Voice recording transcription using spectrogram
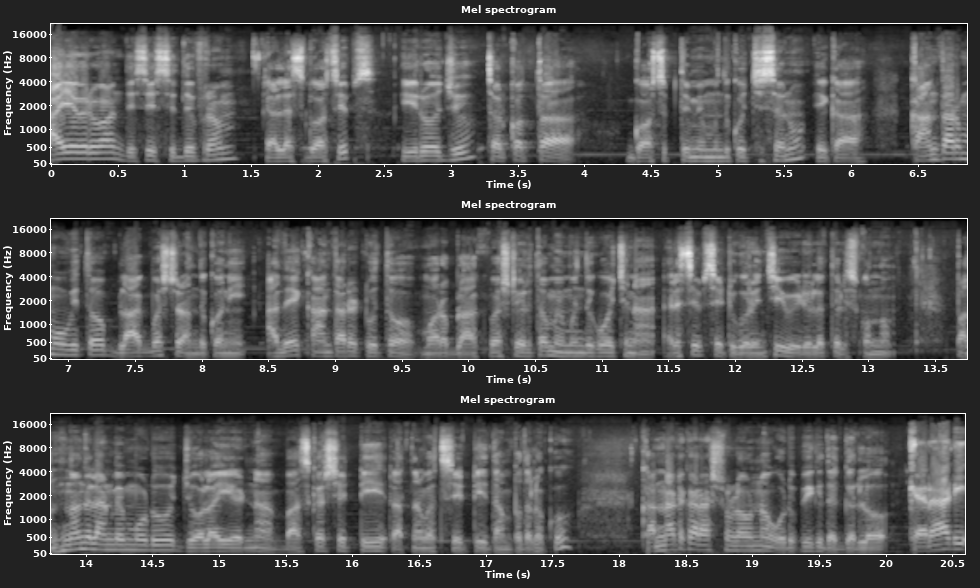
Hi everyone this is Siddhi from LS gossips ఈరోజు సరికొత్త గాసిప్తో మేము ముందుకు వచ్చేసాను. ఇక కాంతార మూవీతో బ్లాక్ బస్టర్ అందుకొని అదే కాంతార టూతో మరో బ్లాక్ బస్టర్తో మేము ముందుకు వచ్చిన రిసిప్ సెట్ గురించి వీడియోలో తెలుసుకుందాం. పంతొమ్మిది వందల ఎనభై మూడు జూలై ఏడున భాస్కర్ శెట్టి రత్నవతి శెట్టి దంపతులకు కర్ణాటక రాష్ట్రంలో ఉన్న ఉడుపికి దగ్గరలో కెరాడి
